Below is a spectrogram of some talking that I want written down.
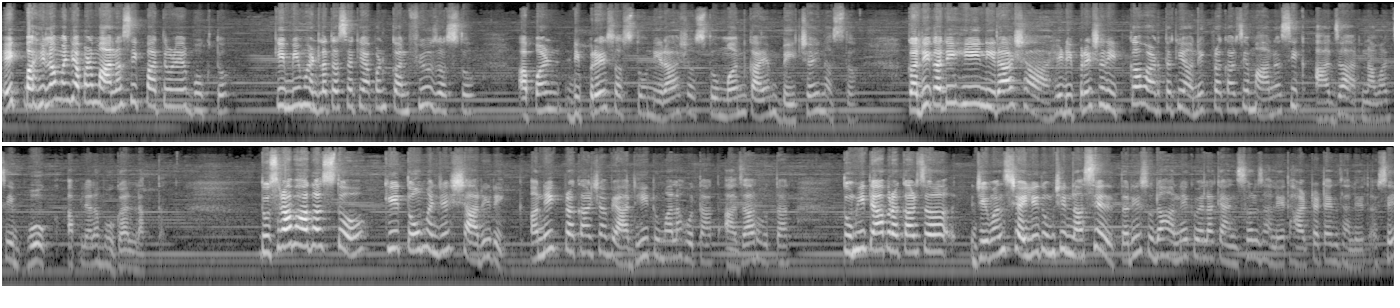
एक पहिला म्हणजे आपण मानसिक पातळीवर भोगतो की मी म्हटलं तसं की आपण कन्फ्यूज असतो आपण डिप्रेस असतो निराश असतो मन कायम बेचैन असतं. कधी कधी ही निराशा हे डिप्रेशन इतकं वाढतं की अनेक प्रकारचे मानसिक आजार नावाचे भोग आपल्याला भोगायला लागतात. दुसरा भाग असतो की तो म्हणजे शारीरिक. अनेक प्रकारच्या व्याधी तुम्हाला होतात आजार होतात. तुम्ही त्या प्रकारचं जीवनशैली तुमची नसेल तरी सुद्धा अनेक वेळेला कॅन्सर झालेत हार्ट अटॅक झालेत असे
